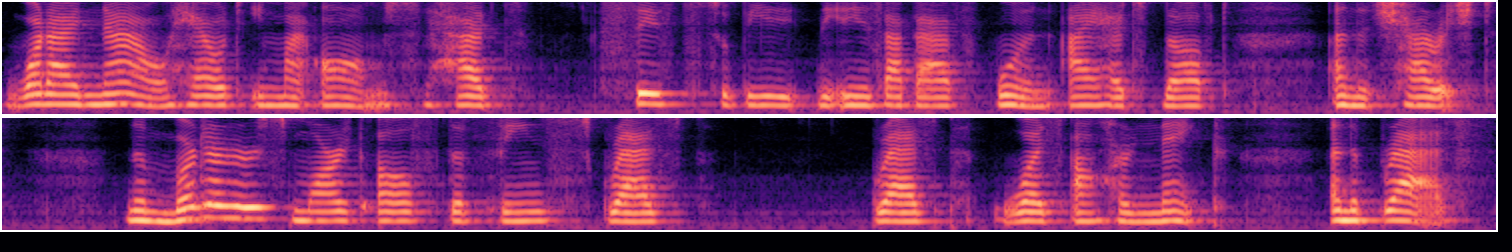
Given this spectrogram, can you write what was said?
what I now held in my arms had ceased to be the Elizabeth woman I had loved and cherished. The murderer's mark of the fiend's grasp grasp was on her neck and the breath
